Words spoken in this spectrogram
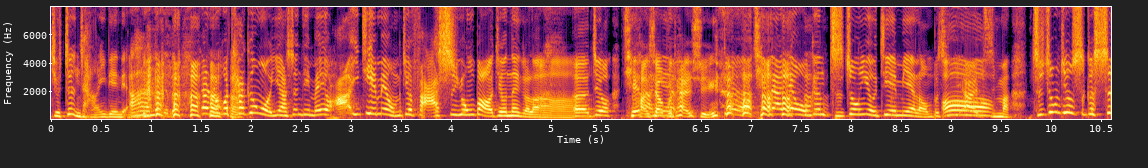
就正常一点点啊。那个的。那如果他跟我一样，身体没有啊，一见面我们就法式拥抱，就那个了。呃，就前两天不太行。对，前两天我跟植中又见面了，我们不是第二集嘛？植中就是个身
